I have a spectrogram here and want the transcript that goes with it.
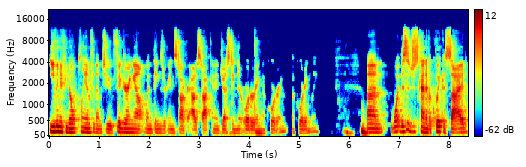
even if you don't plan for them to figuring out when things are in stock or out of stock and adjusting their ordering according, accordingly um, what this is just kind of a quick aside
